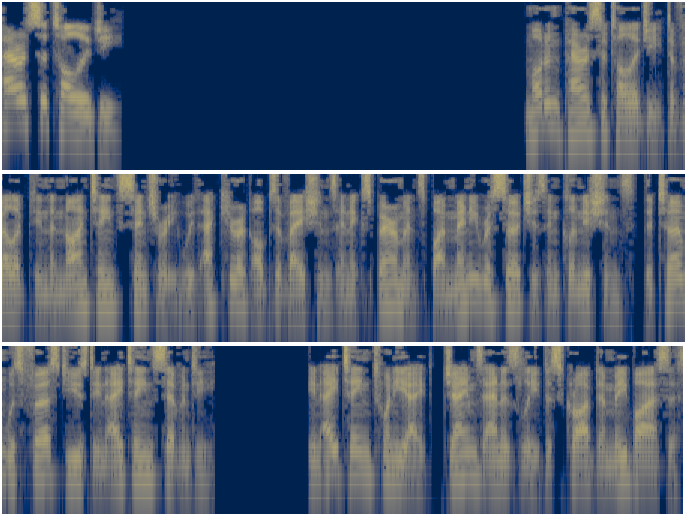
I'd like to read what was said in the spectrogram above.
Parasitology Modern parasitology developed in the 19th century with accurate observations and experiments by many researchers and clinicians. The term was first used in 1870. In 1828, James Annesley described amoebiasis,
